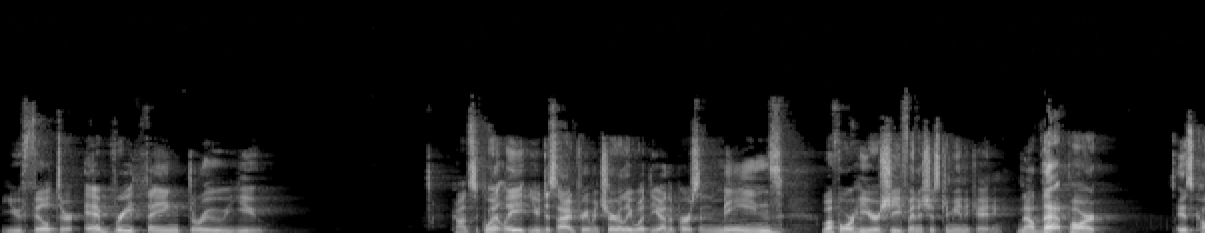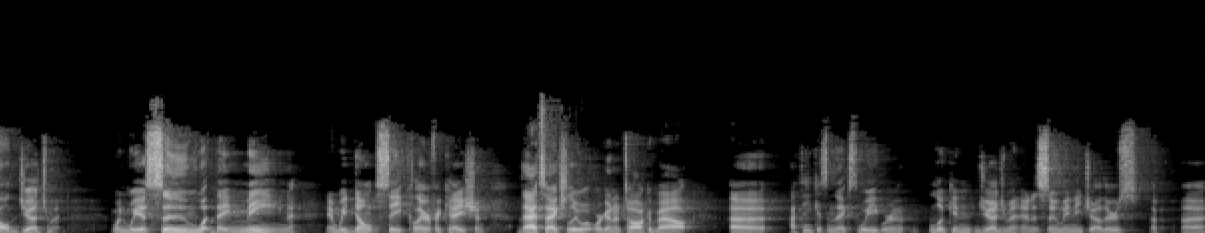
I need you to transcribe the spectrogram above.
You filter everything through you. Consequently, you decide prematurely what the other person means before he or she finishes communicating. Now, that part is called judgment, when we assume what they mean and we don't seek clarification. That's actually what we're going to talk about. Uh, I think it's next week. We're looking judgment and assuming each other's uh, uh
